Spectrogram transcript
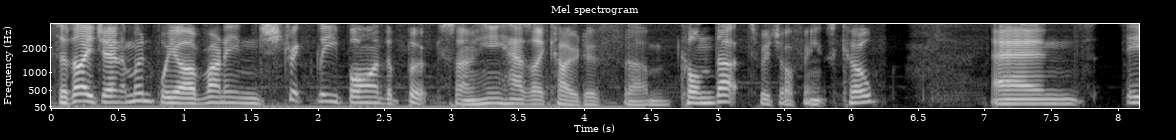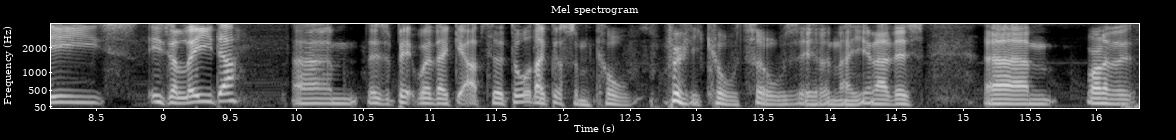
"Today, gentlemen, we are running strictly by the book." So he has a code of um, conduct, which I think is cool, and he's he's a leader. Um, there's a bit where they get up to the door. They've got some cool, really cool tools here, and they, you know, there's um, one of the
